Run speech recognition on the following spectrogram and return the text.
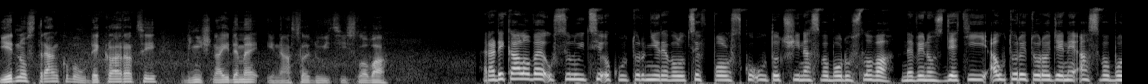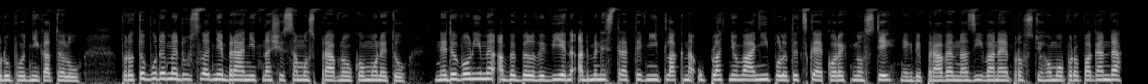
jednostránkovou deklaraci, v níž najdeme i následující slova. Radikálové usilující o kulturní revoluci v Polsku útočí na svobodu slova, nevinnost dětí, autoritu rodiny a svobodu podnikatelů. Proto budeme důsledně bránit naši samozprávnou komunitu. Nedovolíme, aby byl vyvíjen administrativní tlak na uplatňování politické korektnosti, někdy právem nazývané prostě homopropaganda,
